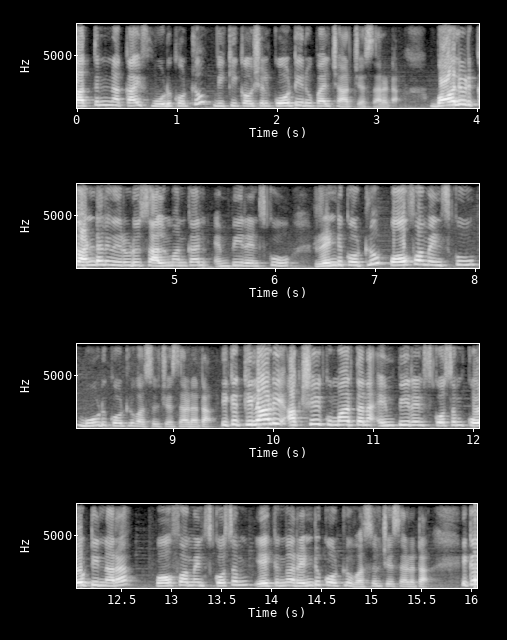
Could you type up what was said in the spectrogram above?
కత్రినా కైఫ్ మూడు కోట్లు విక్కీ కౌశల్ కోటి రూపాయలు చార్జ్ చేశారట. బాలీవుడ్ కండల వీరుడు సల్మాన్ ఖాన్ ఎంపీరెన్స్కు రెండు కోట్లు పర్ఫార్మెన్స్కు మూడు కోట్లు వసూలు చేశాడట. ఇక కిలాడి అక్షయ్ కుమార్ తన ఎంపీరెన్స్ కోసం కోటిన్నర పర్ఫార్మెన్స్ కోసం ఏకంగా రెండు కోట్లు వసూలు చేశాడట. ఇక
